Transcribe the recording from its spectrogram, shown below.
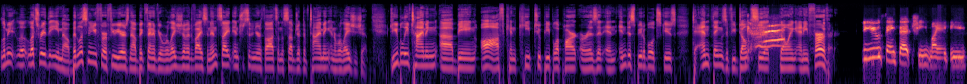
Let me let's read the email. Been listening to you for a few years now. Big fan of your relationship advice and insight. Interested in your thoughts on the subject of timing in a relationship. Do you believe timing uh, being off can keep two people apart, or is it an indisputable excuse to end things if you don't see it going any further? Do you think that she might be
